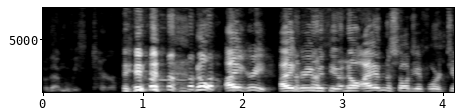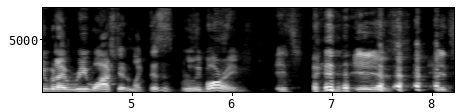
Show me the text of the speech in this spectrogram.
But that movie's terrible. no, I agree. I agree with you. No, I have nostalgia for it too, but I rewatched it. and I'm like, this is really boring. It's it is it's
